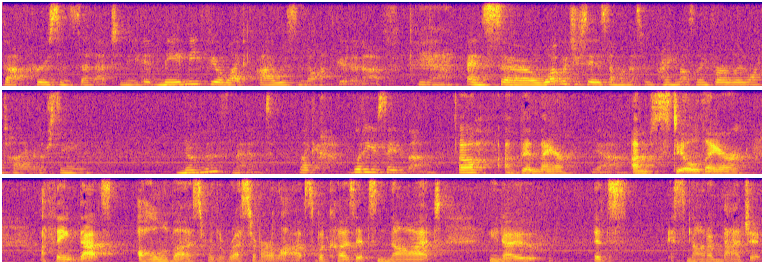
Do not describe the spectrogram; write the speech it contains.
that person said that to me, it made me feel like I was not good enough. Yeah. And so, what would you say to someone that's been praying about something for a really long time and they're seeing no movement? Like, what do you say to them? Oh, I've been there. Yeah. I'm still there. I think that's all of us for the rest of our lives because it's not, you know, it's it's not a magic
